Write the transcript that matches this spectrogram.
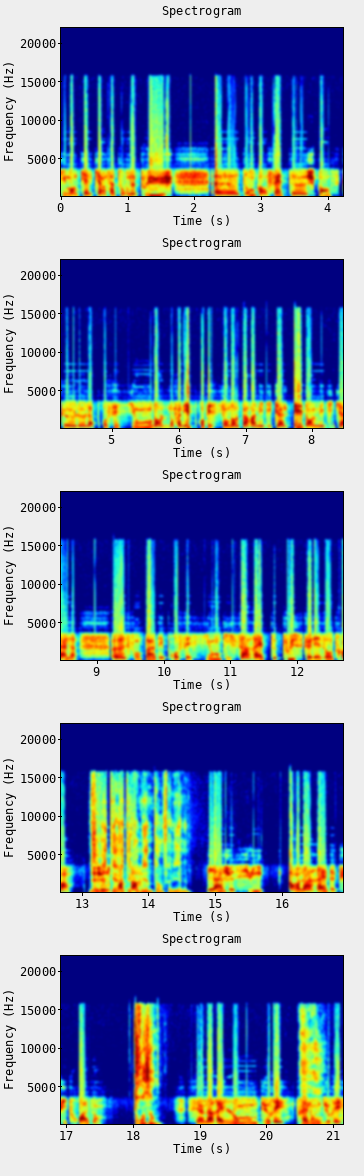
s'il manque quelqu'un, ça tourne plus. Euh, donc en fait, euh, je pense que le- la profession, dans, enfin les professions dans le paramédical et dans le médical, sont pas des professions qui s'arrêtent plus que les autres. Vous avez ne été crois arrêté pas. combien de temps, Fabienne Là, je suis en arrêt depuis trois ans. Trois ans. C'est un arrêt longue durée, très Ah longue oui. durée.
